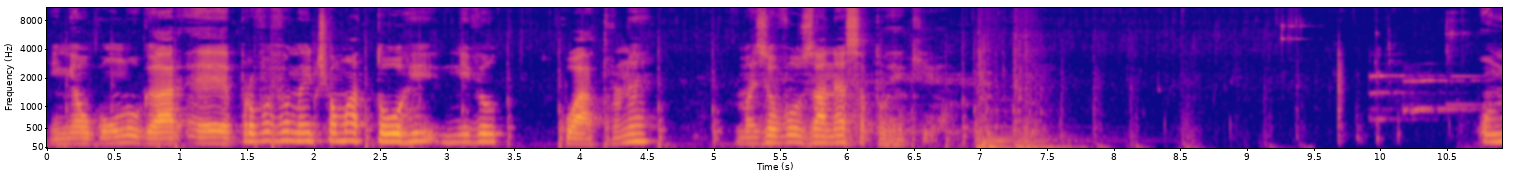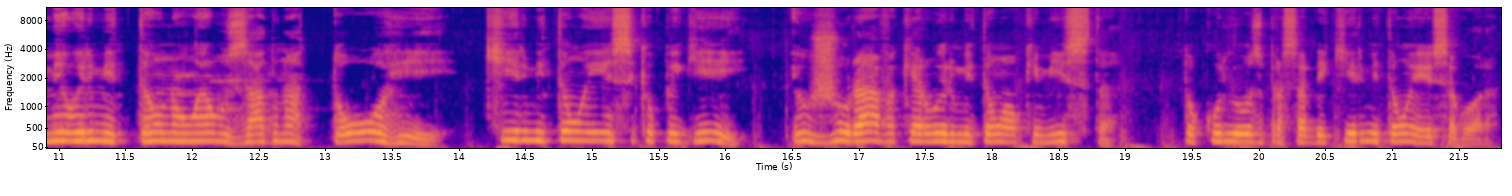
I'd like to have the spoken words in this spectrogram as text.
em algum lugar. É, provavelmente é uma torre nível 4, né? Mas eu vou usar nessa torre aqui. O meu ermitão não é usado na torre. Que ermitão é esse que eu peguei? Eu jurava que era o ermitão alquimista. Tô curioso para saber que ermitão é esse agora.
